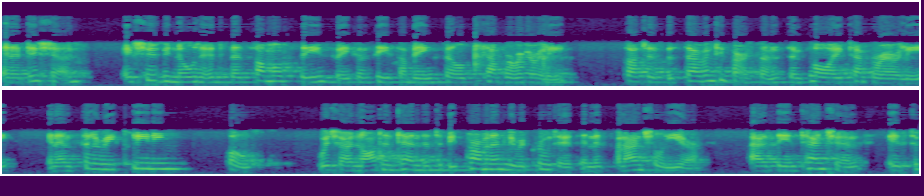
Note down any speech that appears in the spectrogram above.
In addition, it should be noted that some of these vacancies are being filled temporarily, such as the 70 persons employed temporarily in ancillary cleaning posts, which are not intended to be permanently recruited in this financial year, as the intention is to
